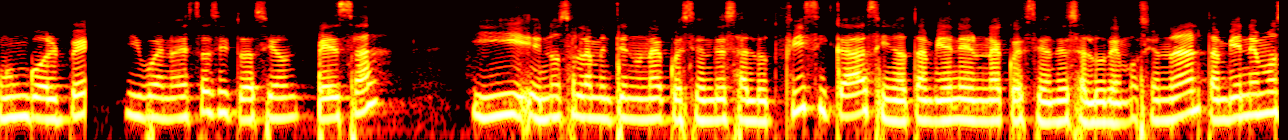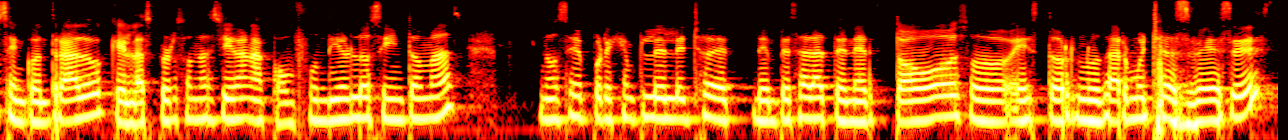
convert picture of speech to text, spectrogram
un golpe. Y bueno, esta situación pesa y eh, no solamente en una cuestión de salud física, sino también en una cuestión de salud emocional. También hemos encontrado que las personas llegan a confundir los síntomas. No sé, por ejemplo, el hecho de, empezar a tener tos o estornudar muchas veces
